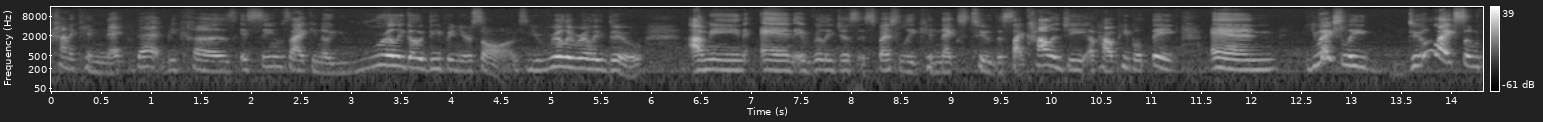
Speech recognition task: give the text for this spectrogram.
kind of connect that because it seems like you know you really go deep in your songs. You really, really do. I mean, and it really just especially connects to the psychology of how people think, and you actually do like some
